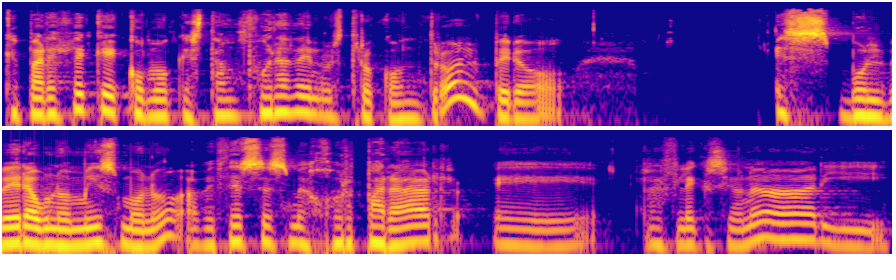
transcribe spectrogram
que parece que como que están fuera de nuestro control, pero es volver a uno mismo, ¿no? A veces es mejor parar, eh, reflexionar y,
